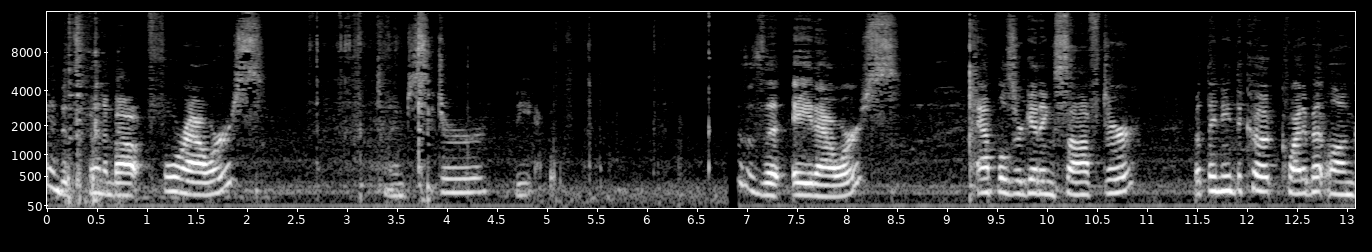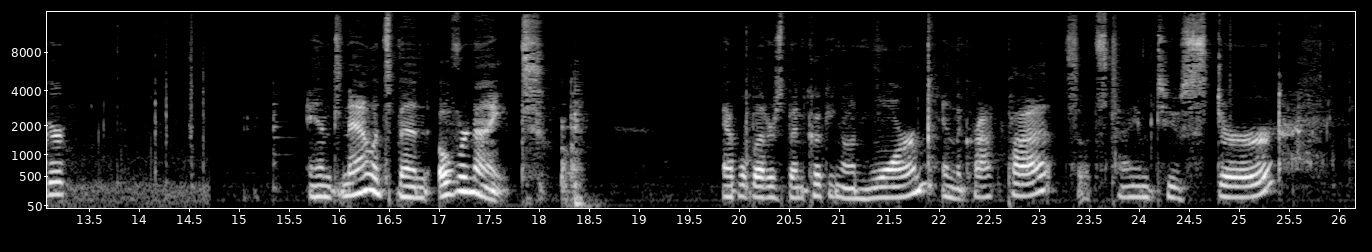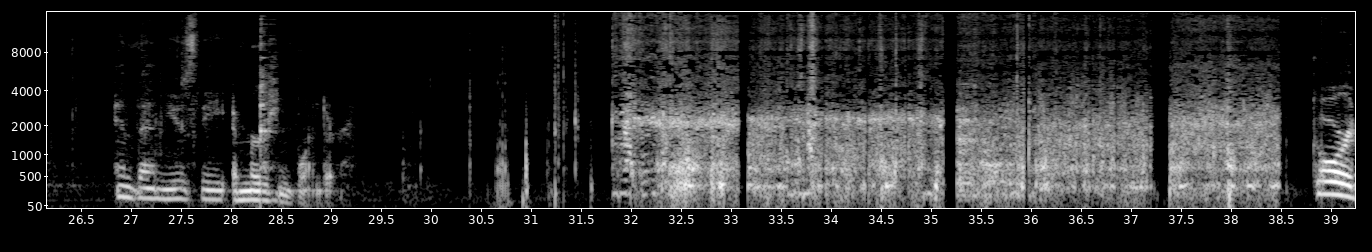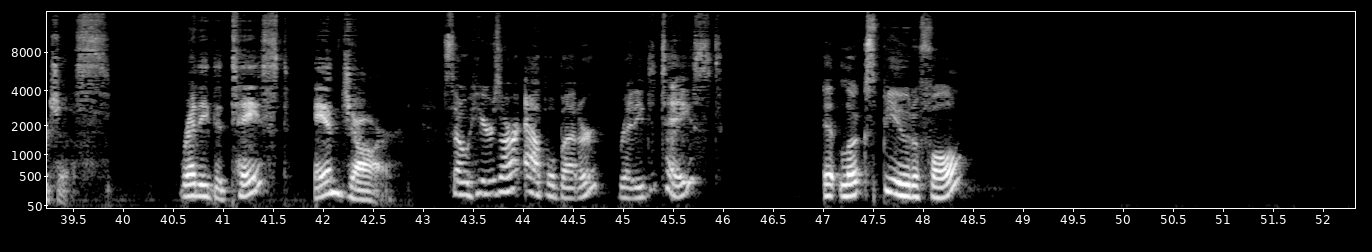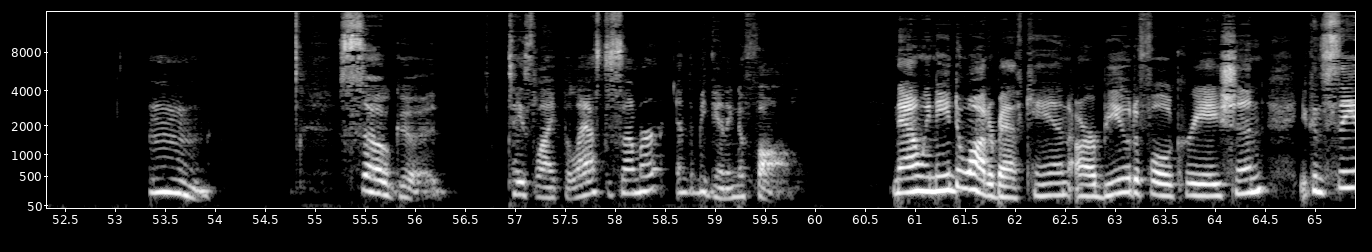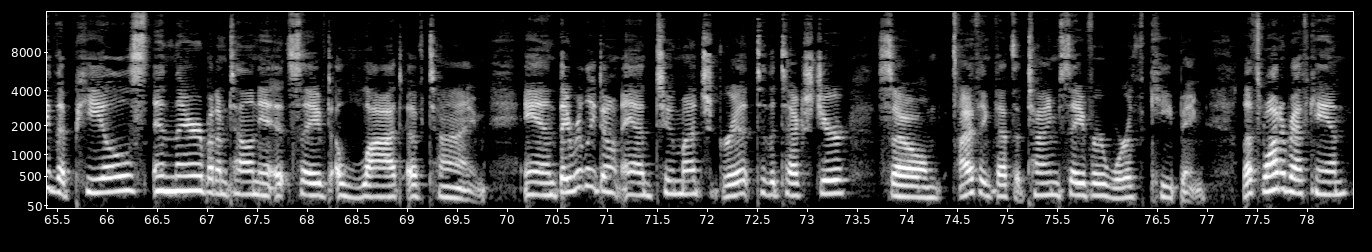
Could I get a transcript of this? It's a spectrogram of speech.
And it's been about four hours. Time to stir the apples. This is at eight hours. Apples are getting softer, but they need to cook quite a bit longer. And now it's been overnight. Apple butter's been cooking on warm in the crock pot, so it's time to stir and then use the immersion blender. Gorgeous. Ready to taste and jar. So here's our apple butter, ready to taste. It looks beautiful. Mmm. So good. Tastes like the last of summer and the beginning of fall. Now we need to water bath can our beautiful creation. You can see the peels in there, but I'm telling you, it saved a lot of time. And they really don't add too much grit to the texture, so I think that's a time saver worth keeping. Let's water bath can.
